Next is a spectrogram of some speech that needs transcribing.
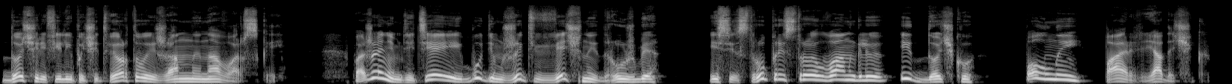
дочери Филиппа IV и Жанны Наварской. Поженим детей и будем жить в вечной дружбе. И сестру пристроил в Англию, и дочку. Полный порядочек.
